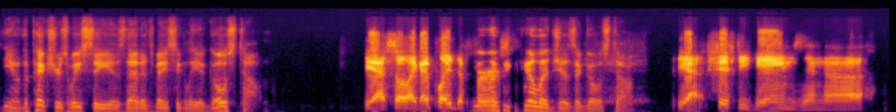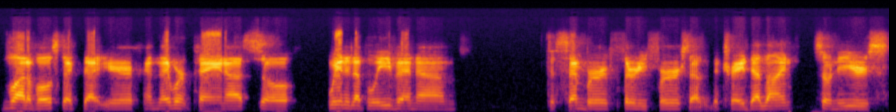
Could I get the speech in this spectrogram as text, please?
you know the pictures we see is that it's basically a ghost town. Yeah, so like I played the The first Olympic Village is a ghost town. yeah fifty games in uh, Vladivostok that year, and they weren't paying us, so we ended up leaving um, December thirty first as the trade deadline. So New Year's,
